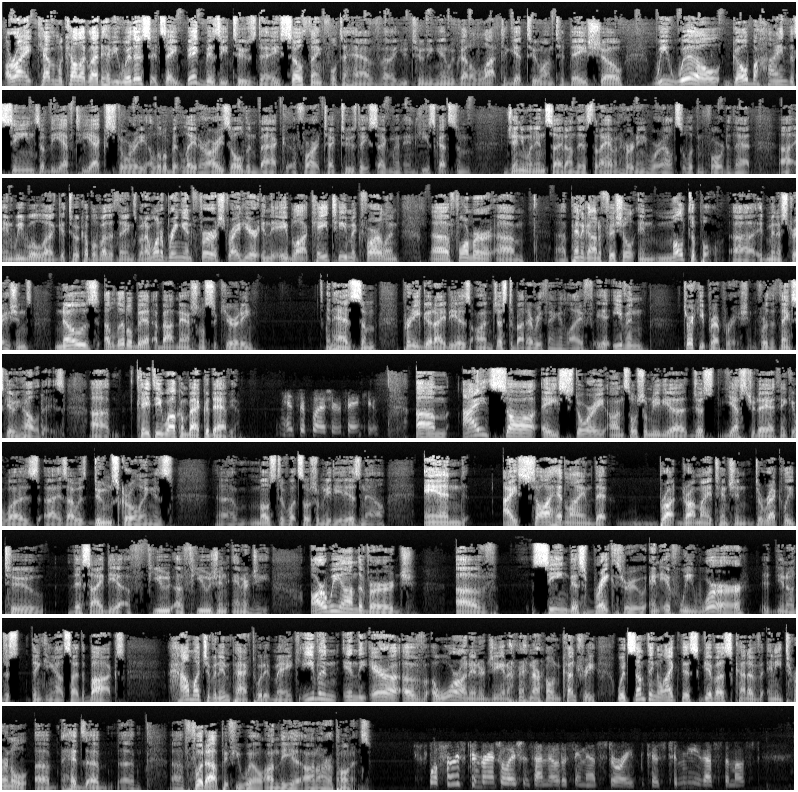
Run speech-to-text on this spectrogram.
All right, Kevin McCullough, glad to have you with us. It's a big, busy Tuesday. So thankful to have uh, you tuning in. We've got a lot to get to on today's show. We will go behind the scenes of the FTX story a little bit later. Ari Zoldan back uh, for our Tech Tuesday segment, and he's got some genuine insight on this that I haven't heard anywhere else. So looking forward to that. Uh, and we will uh, get to a couple of other things, but I want to bring in first, right here in the A block, KT McFarland, uh, former. Um, uh, Pentagon official in multiple uh, administrations, knows a little bit about national security, and has some pretty good ideas on just about everything in life, even turkey preparation for the Thanksgiving holidays. Uh, KT, welcome back. Good to have you. It's a pleasure. Thank you. Um, I saw a story on social media just yesterday, I think it was, uh, as I was doom scrolling, as uh, most of what social media is now, and I saw a headline that brought brought my attention directly to this idea of fu- of fusion energy. Are we on the verge of seeing this breakthrough? And if we were, you know, just thinking outside the box, how much of an impact would it make, even in the era of a war on energy in our, in our own country? Would something like this give us kind of an eternal uh, heads uh, uh, uh, foot up, if you will, on the uh, on our opponents? Well, first, congratulations on noticing that story because to me that's the most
